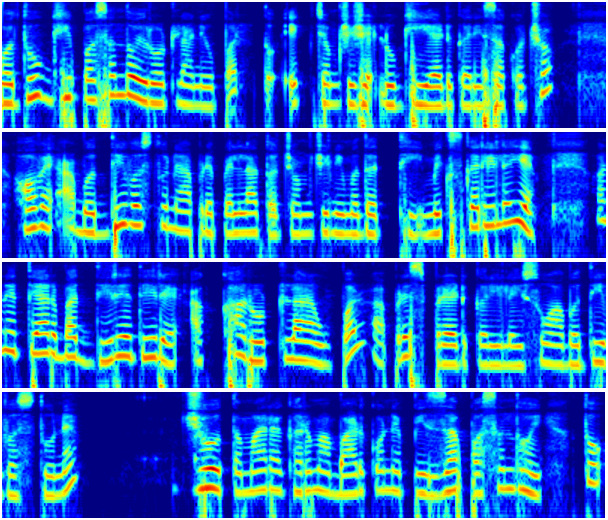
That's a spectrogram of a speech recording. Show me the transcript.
વધુ ઘી પસંદ હોય રોટલાની ઉપર, તો એક ચમચી જેટલું ઘી એડ કરી શકો છો. હવે આ બધી વસ્તુને આપણે પહેલાં તો ચમચીની મદદથી મિક્સ કરી લઈએ અને ત્યારબાદ ધીરે ધીરે આખા રોટલા ઉપર આપણે સ્પ્રેડ કરી લઈશું આ બધી વસ્તુને. જો તમારા ઘરમાં બાળકોને પિઝા પસંદ હોય, તો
